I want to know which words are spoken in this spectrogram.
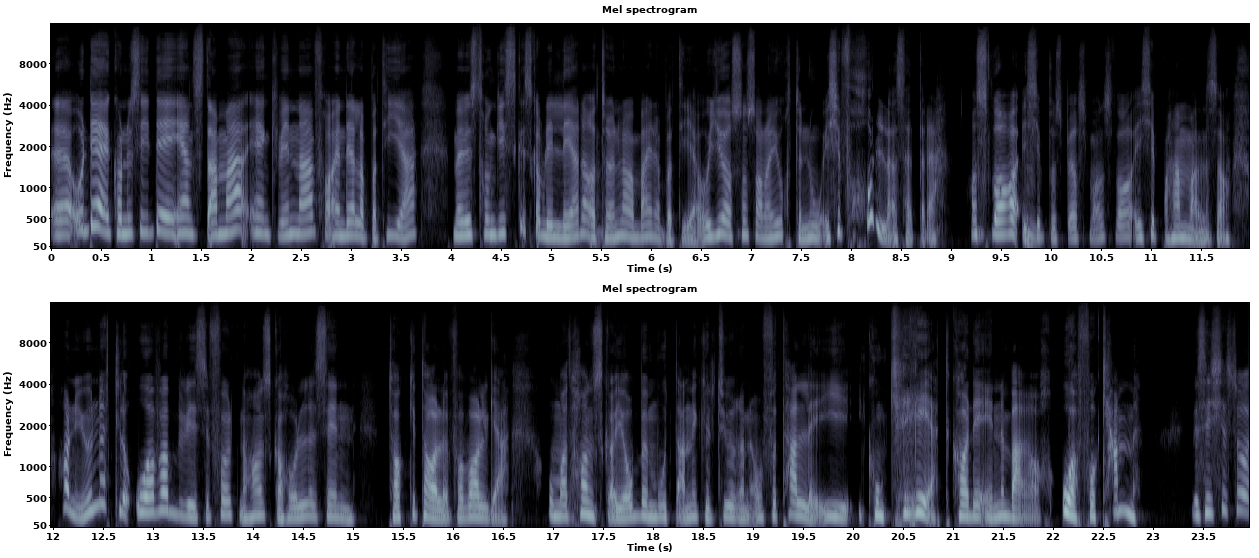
Eh, Og det kan du si, det er én stemme, én kvinne fra en del av partiet. Men hvis Trond Giske skal bli leder av Trøndelag Arbeiderpartiet og gjør sånn som han har gjort til nå, ikke forholder seg til det. Han svarer ikke på spørsmål, svarer ikke på henvendelser. Han er jo nødt til å overbevise folk når han skal holde sin takketale for valget, om at han skal jobbe mot denne kulturen og fortelle i, i konkret hva det innebærer, og for hvem. Hvis ikke så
